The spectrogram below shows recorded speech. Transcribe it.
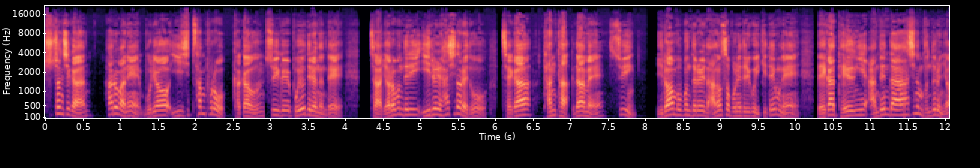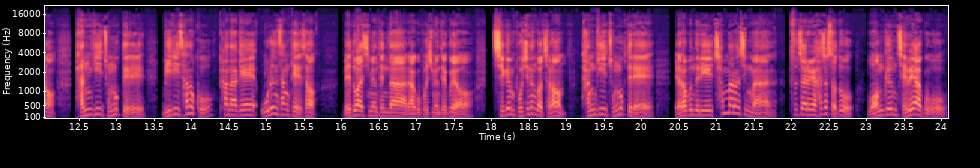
추천 시간 하루 만에 무려 23% 가까운 수익을 보여드렸는데 자, 여러분들이 일을 하시더라도 제가 단타, 그 다음에 스윙, 이러한 부분들을 나눠서 보내드리고 있기 때문에 내가 대응이 안 된다 하시는 분들은요, 단기 종목들 미리 사놓고 편하게 오른 상태에서 매도하시면 된다라고 보시면 되고요. 지금 보시는 것처럼 단기 종목들에 여러분들이 천만 원씩만 투자를 하셨어도 원금 제외하고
